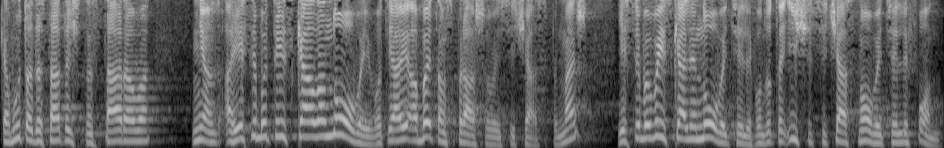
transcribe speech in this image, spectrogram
Кому-то достаточно старого. Не, а если бы ты искала новый, вот я об этом спрашиваю сейчас, понимаешь? Если бы вы искали новый телефон, кто-то ищет сейчас новый телефон.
